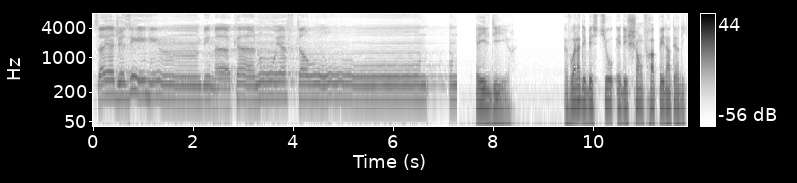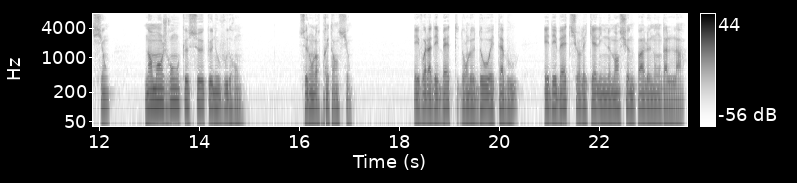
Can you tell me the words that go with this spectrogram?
سيجزيهم بما كانوا يفترون Et ils dirent Voilà des bestiaux et des champs frappés d'interdiction, n'en mangeront que ceux que nous voudrons, selon leurs prétentions. Et voilà des bêtes dont le dos est tabou, et des bêtes sur lesquelles ils ne mentionnent pas le nom d'Allah.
